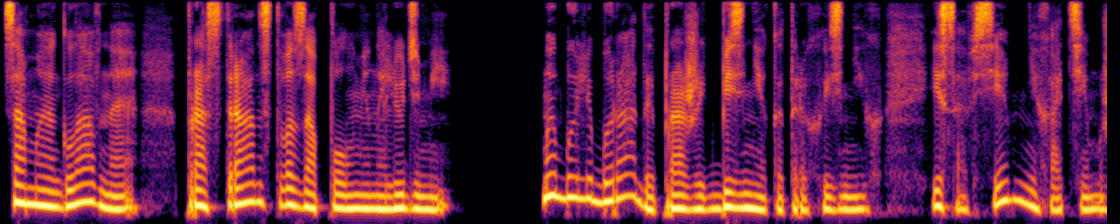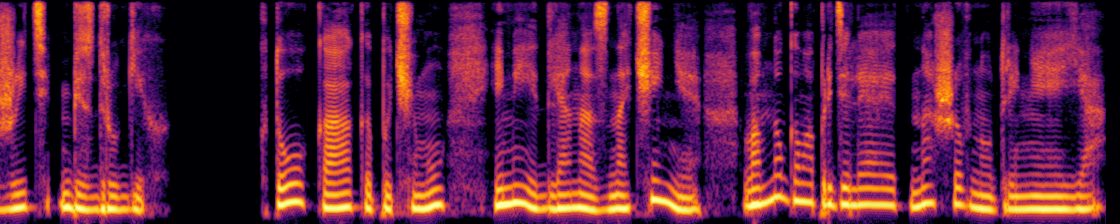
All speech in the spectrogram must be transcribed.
Самое главное — пространство заполнено людьми. Мы были бы рады прожить без некоторых из них и совсем не хотим жить без других. Кто, как и почему имеет для нас значение, во многом определяет наше внутреннее «я».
